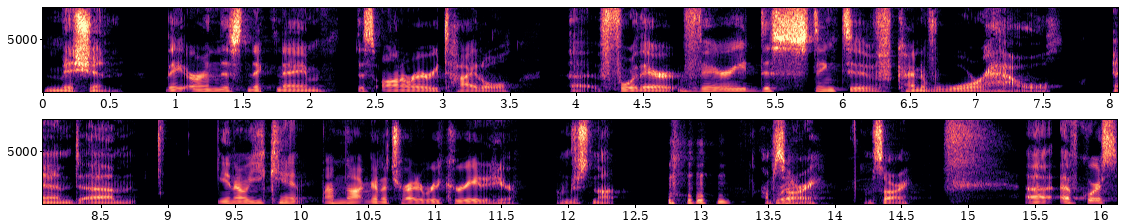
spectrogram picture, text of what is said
mission. They earn this nickname, this honorary title, uh, for their very distinctive kind of war howl. And, um, you know, you can't, I'm not going to try to recreate it here. I'm just not. I'm sorry. I'm sorry. Uh, of course,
